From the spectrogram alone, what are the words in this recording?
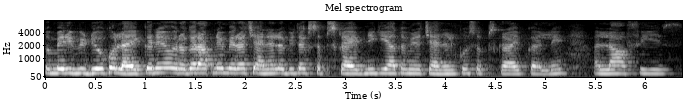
तो मेरी वीडियो को लाइक करें और अगर आपने मेरा चैनल अभी तक सब्सक्राइब नहीं किया तो मेरे चैनल को सब्सक्राइब कर लें। अल्लाह हाफिज़।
